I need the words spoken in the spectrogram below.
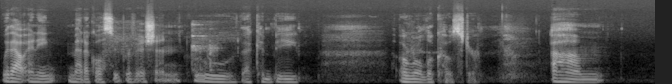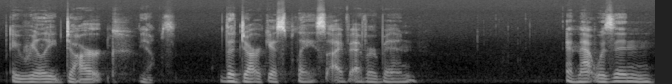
without any medical supervision. Ooh, that can be a roller coaster. Um, a really dark, Yes. the darkest place I've ever been. And that was in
